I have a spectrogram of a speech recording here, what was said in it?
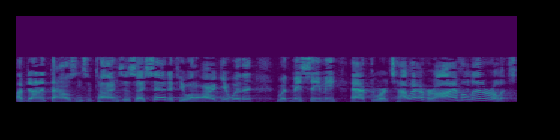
I've done it thousands of times, as I said. If you want to argue with it, with me, see me afterwards. However, I'm a literalist.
